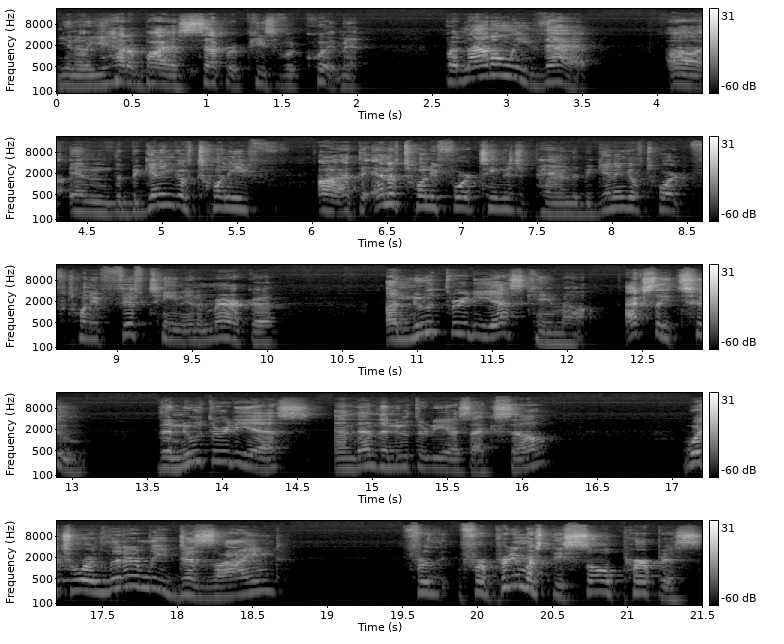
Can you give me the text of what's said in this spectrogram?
you know you had to buy a separate piece of equipment. But not only that, uh, in the beginning of 20, uh, at the end of 2014 in Japan, the beginning of tw- 2015 in America, a new 3DS came out. Actually, two. The new 3DS and then the new 3DS XL, which were literally designed for for pretty much the sole purpose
